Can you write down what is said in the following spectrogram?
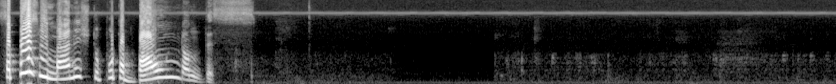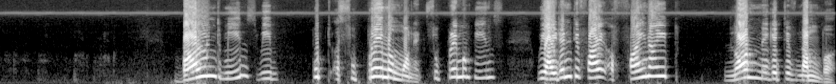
suppose we manage to put a bound on this. Bound means we put a supremum on it. Supremum means we identify a finite non-negative number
